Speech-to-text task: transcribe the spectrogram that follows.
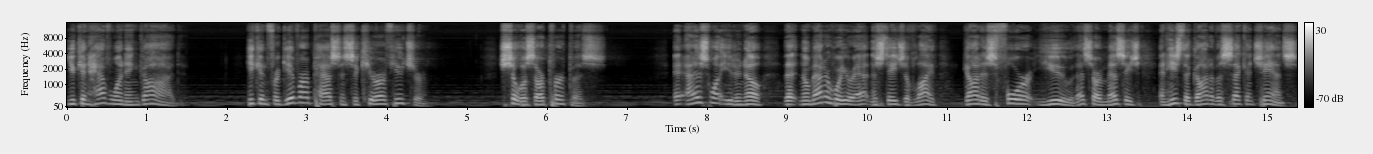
you can have one in God. He can forgive our past and secure our future, show us our purpose. And I just want you to know that no matter where you're at in the stage of life, God is for you. That's our message. And He's the God of a second chance.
